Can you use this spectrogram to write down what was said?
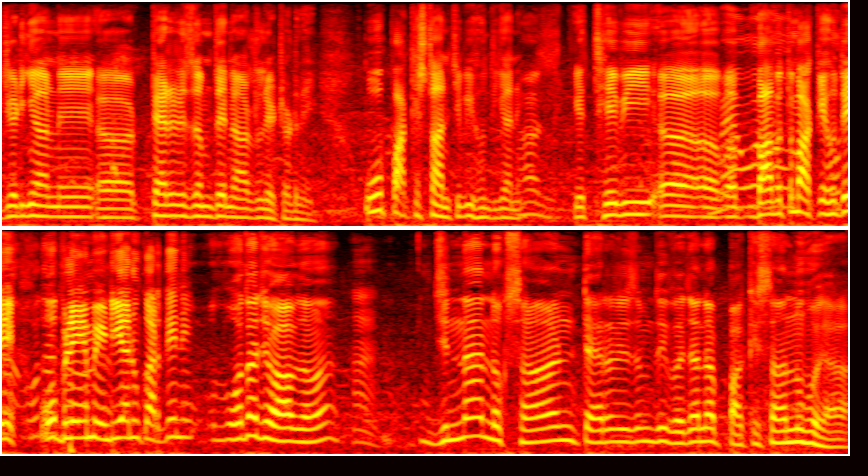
ਜਿਹੜੀਆਂ ਨੇ ਟੈਰਰਿਜ਼ਮ ਦੇ ਨਾਲ ਰਿਲੇਟਡ ਨੇ ਉਹ ਪਾਕਿਸਤਾਨ 'ਚ ਵੀ ਹੁੰਦੀਆਂ ਨੇ। ਇੱਥੇ ਵੀ ਬੰਬ ਧਮਾਕੇ ਹੁੰਦੇ ਨੇ। ਉਹ ਬਲੇਮ ਇੰਡੀਆ ਨੂੰ ਕਰਦੇ ਨੇ। ਉਹਦਾ ਜਵਾਬ ਦਵਾਂ। ਜਿੰਨਾ ਨੁਕਸਾਨ ਟੈਰਰਿਜ਼ਮ ਦੀ ਵਜ੍ਹਾ ਨਾਲ ਪਾਕਿਸਤਾਨ ਨੂੰ ਹੋਇਆ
